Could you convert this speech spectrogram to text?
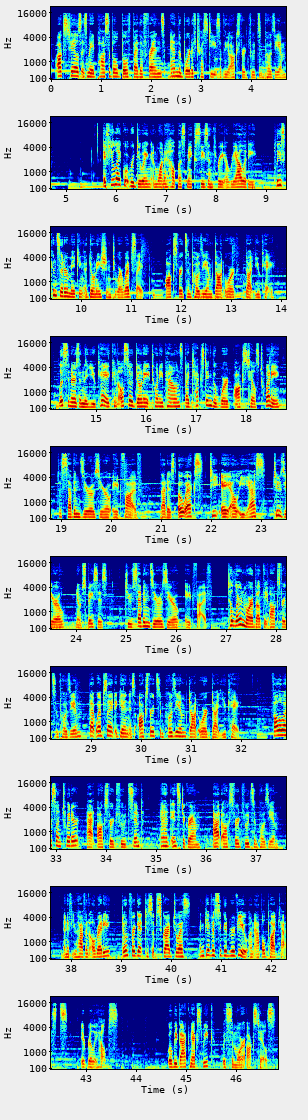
Oxtales is made possible both by the Friends and the Board of Trustees of the Oxford Food Symposium. If you like what we're doing and want to help us make Season 3 a reality, please consider making a donation to our website, oxfordsymposium.org.uk. Listeners in the UK can also donate £20 by texting the word Oxtales20 to 70085. That is O X T A L E S 20, no spaces, to 70085. To learn more about the Oxford Symposium, that website again is oxfordsymposium.org.uk. Follow us on Twitter at Oxford Food Simp and Instagram at Oxford Food Symposium. And if you haven't already, don't forget to subscribe to us and give us a good review on Apple Podcasts. It really helps. We'll be back next week with some more Oxtales.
